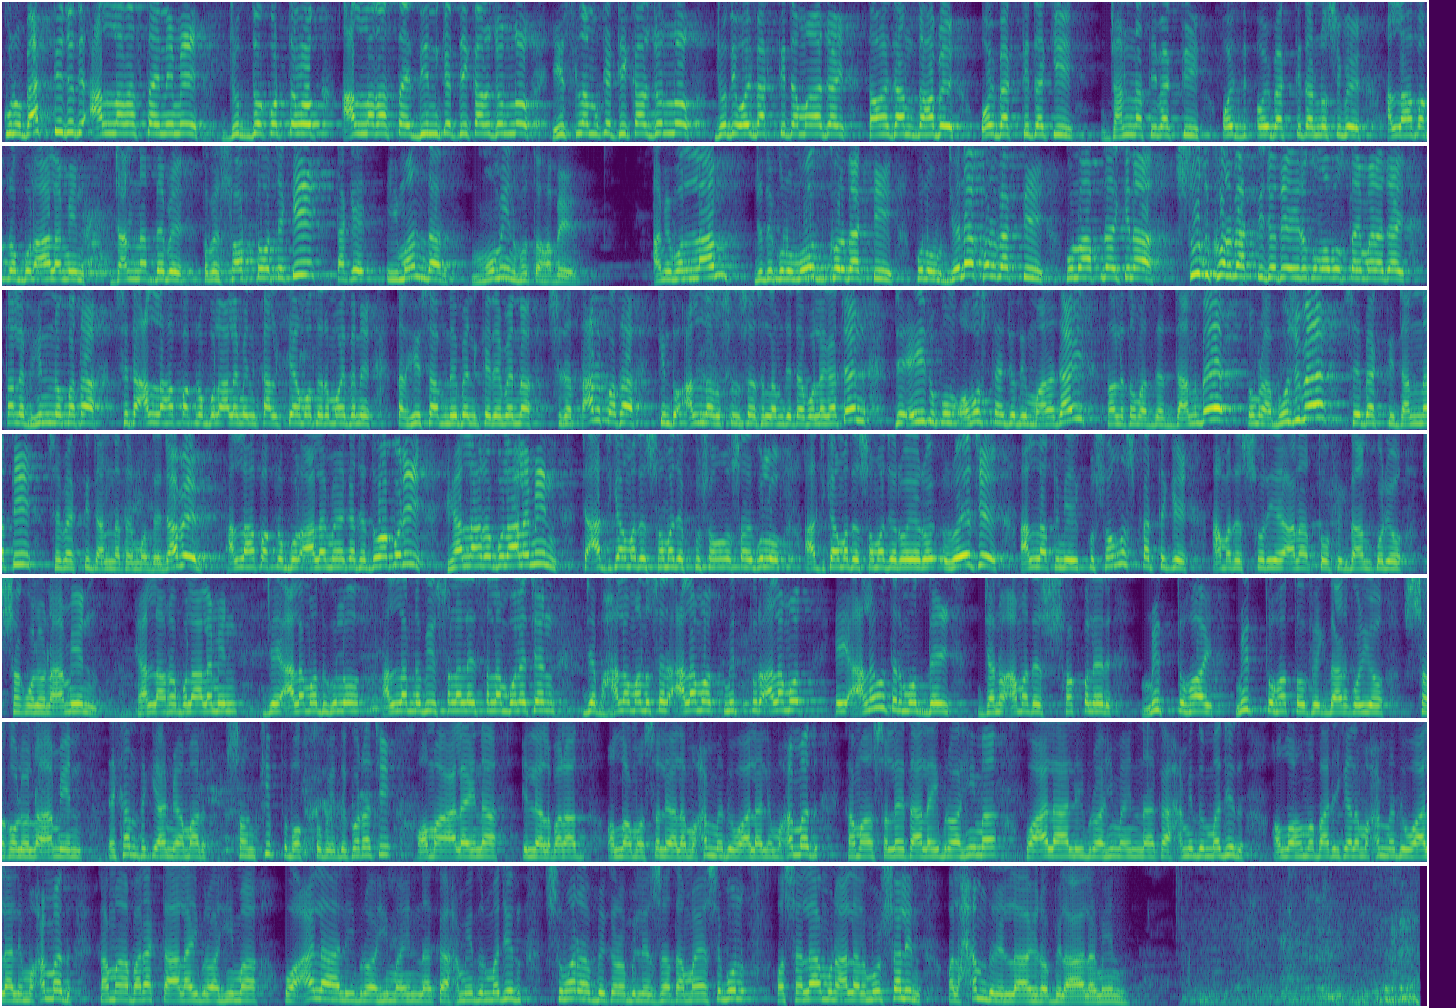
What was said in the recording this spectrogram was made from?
কোনো ব্যক্তি যদি আল্লাহ রাস্তায় নেমে যুদ্ধ করতে হোক, আল্লাহ রাস্তায় দিনকে টিকার জন্য, ইসলামকে টিকার জন্য যদি ওই ব্যক্তিটা মারা যায়, তাহলে জানতে হবে ওই ব্যক্তিটা কি জান্নাতি ব্যক্তি, ওই ওই ব্যক্তিটার নসিবে আল্লাহ পাকরব্বুল আলমিন জান্নাত দেবে। তবে শর্ত হচ্ছে কি? তাকে ইমানদার মমিন হতে হবে। আমি বললাম, যদি কোনো মদখোর ব্যক্তি, কোনো জেনাখোর ব্যক্তি, কোনো আপনার কিনা সুদখোর ব্যক্তি যদি এইরকম অবস্থায় মারা যায়, তাহলে ভিন্ন কথা। সেটা আল্লাহ পাকরবুল আলমিন কাল কিয়ামতের ময়দানে তার হিসাব নেবেন কে নেবেন না, সেটা তার কথা। কিন্তু আল্লাহ রসুল সাল্লাম যেটা বলে গেছেন যে, এইরকম অবস্থায় যদি মারা যায়, তাহলে তোমরা জানবে, তোমরা বুঝবে, সে ব্যক্তি জান্নাতি, সে ব্যক্তি জান্নাতের মধ্যে যাবে। আল্লাহ পাকরবুল আলমের কাছে দোয়া করি, হে আল্লাহ রব্বুল আলমিন, যে আজকে আমাদের সমাজে কুসংস্কারগুলো আজকে আমাদের সমাজে রয়ে রয়েছে। আল্লাহ তুমি এই কুসংস্কার থেকে আমাদের সরিয়ে আনার তৌফিক দান করিও। সকলুন আমিন। হে আল্লাহ রবুল আলমিন, যে আলামতগুলো আল্লাহ নবী সাল্লা সাল্লাম বলেছেন, যে ভালো মানুষের আলামত, মৃত্যুর আলামত, এই আলামতের মধ্যেই যেন আমাদের সকলের মৃত্যু হয়। মৃত্যু হওয়া তৌফিক দান করিও। সকলুন আমিন। এখান থেকে আমি আমার সংক্ষিপ্ত বক্তব্য এতে করাছি ওমা আলাইনা ইল্লাল বালাদ। আল্লাহ সাল্লি আলা মোহাম্মদ ও আলা আলী মোহাম্মদ, কামা সাল্লাহ তালা ইব্রাহিমা ও আলা আলী ইব্রাহিমা ইন্নাকা হামিদুল মজিদ। আল্লাহমা বারিক আলা মোহাম্মদ ও আলা আলী মোহাম্মদ, কামা বারাক আলা ইব্রাহিমা ও আলা আলী ইব্রাহিমা ইন্নাকা হামিদুল মজিদ। সুমার রব্বিক রবিল ইজাত আমায়াসিবুন ও সালামুন আলাল মুরসালিন। আলহামদুলিল্লাহ রবিল আলমিন।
